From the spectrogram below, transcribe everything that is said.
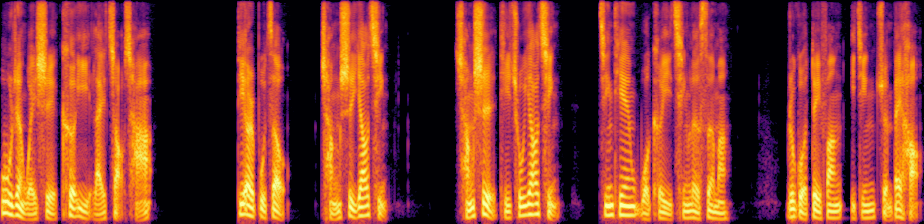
误认为是刻意来找茬。第二步骤，尝试邀请，尝试提出邀请。今天我可以清乐色吗？如果对方已经准备好，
